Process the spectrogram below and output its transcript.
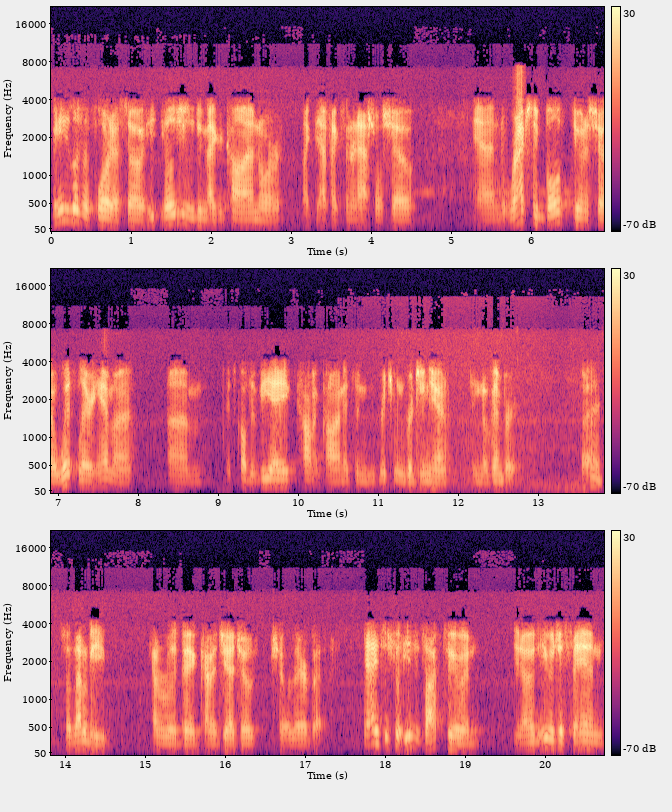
He lives in Florida, so he, he'll usually do MegaCon or like the FX International show. And we're actually both doing a show with Larry Hama. Um, it's called the VA Comic Con. It's in Richmond, Virginia, in November. But, Hmm. So that'll be kind of a really big kind of GI Joe show there. But yeah, he's just really easy to talk to, and you know, he was just saying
